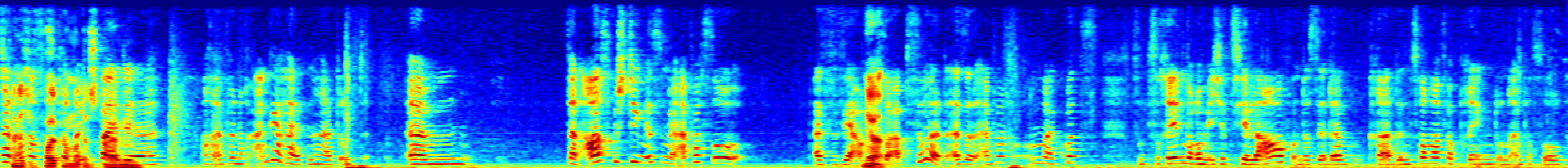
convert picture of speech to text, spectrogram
halt kann ich noch so vollkommen verrückt, weil unterschreiben. der auch einfach noch angehalten hat und ähm, dann ausgestiegen ist und mir einfach so, also es ist ja auch Ja. so absurd, also einfach um mal kurz so zu reden, warum ich jetzt hier laufe und dass er da gerade den Sommer verbringt und einfach so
